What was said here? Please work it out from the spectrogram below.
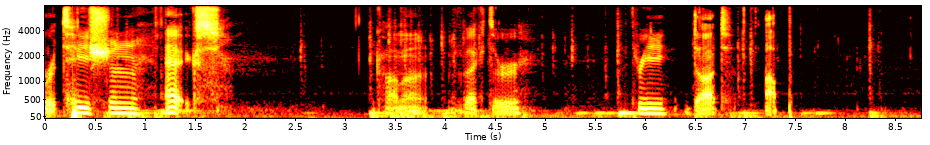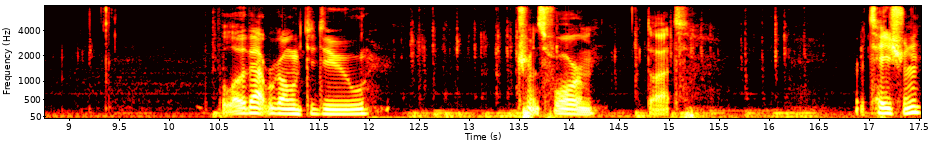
Rotation x comma vector 3 dot up. Below that we're going to do transform dot rotation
